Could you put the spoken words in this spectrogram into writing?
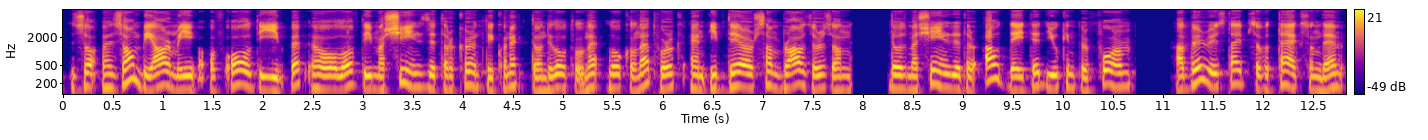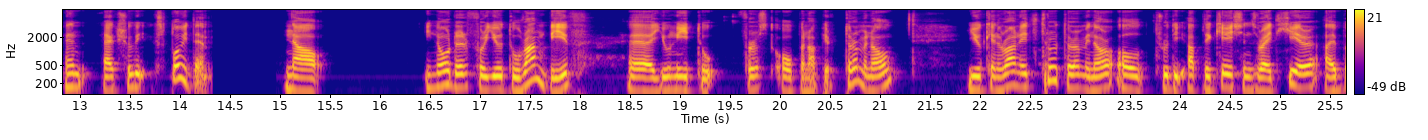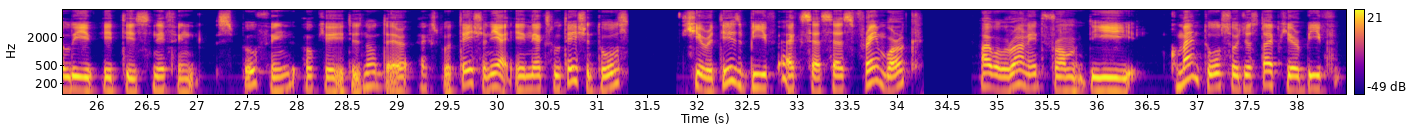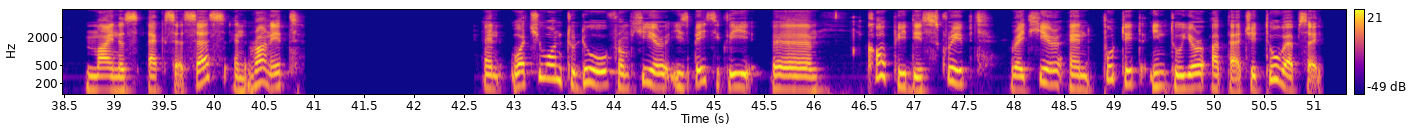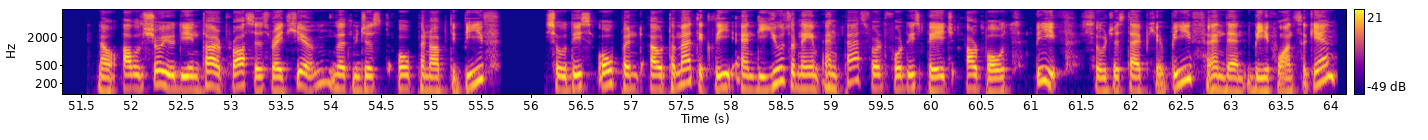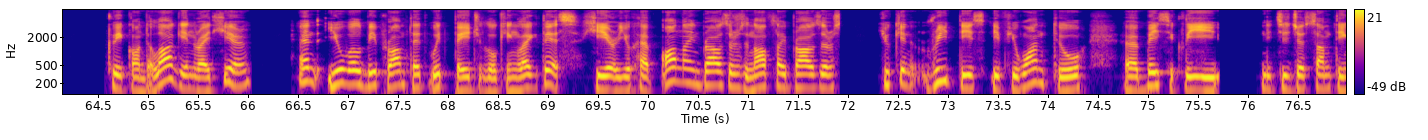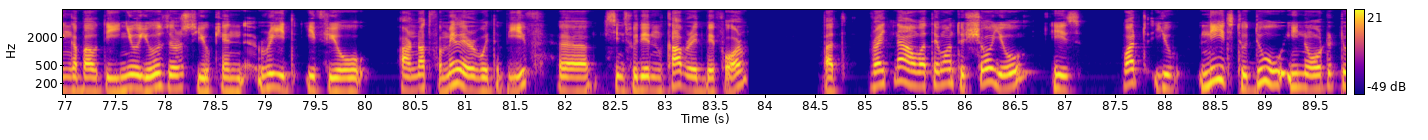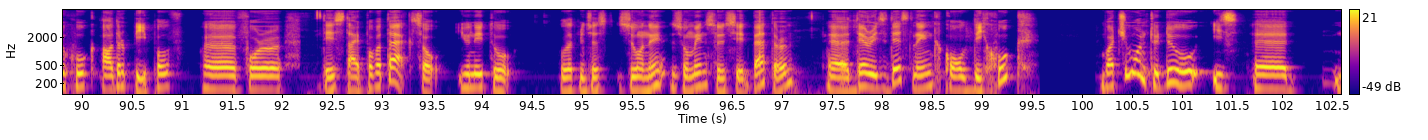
zo a, zombie army of all the all of the machines that are currently connected on the local local network and if there are some browsers on those machines that are outdated, you can perform various types of attacks on them and actually exploit them. Now, in order for you to run Beef, uh, you need to first open up your terminal. You can run it through terminal or through the applications right here. I believe it is sniffing spoofing. Okay, it is not there. Exploitation. Yeah, in exploitation tools, here it is, Beef XSS framework. I will run it from the command tool, so just type here beef minus xss and run it. And what you want to do from here is basically uh, copy this script right here and put it into your Apache 2 website. Now I will show you the entire process right here. Let me just open up the beef. So this opened automatically and the username and password for this page are both beef. So just type here beef and then beef once again. Click on the login right here and you will be prompted with page looking like this. Here you have online browsers and offline browsers. You can read this if you want to. Uh, basically, it is just something about the new users you can read if you are not familiar with the beef, uh, since we didn't cover it before. But right now what I want to show you is what you need to do in order to hook other people uh, for this type of attack. So you need to let me just zoom in, zoom in so you see it better. Uh, there is this link called the hook. What you want to do is uh,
